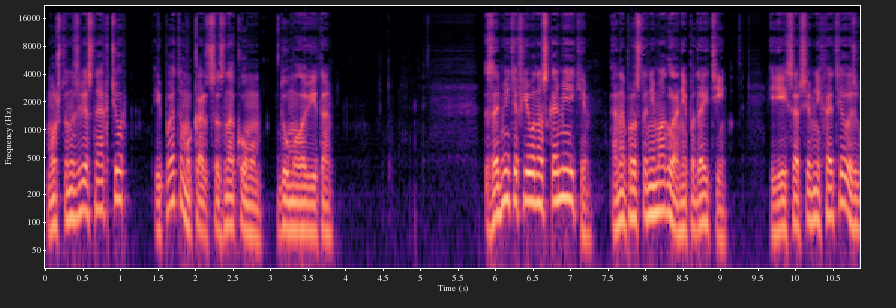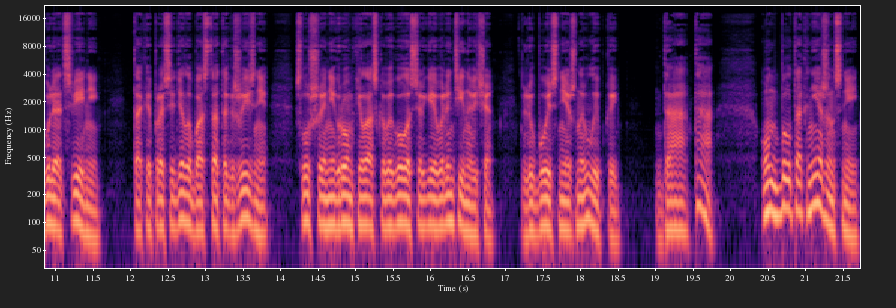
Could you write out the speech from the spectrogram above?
Может, он известный актер, и поэтому кажется знакомым, думала Вита. Заметив его на скамейке, она просто не могла не подойти. Ей совсем не хотелось гулять с Веней. Так и просидела бы остаток жизни, слушая негромкий ласковый голос Сергея Валентиновича, любой снежной улыбкой. Да, да, он был так нежен с ней.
